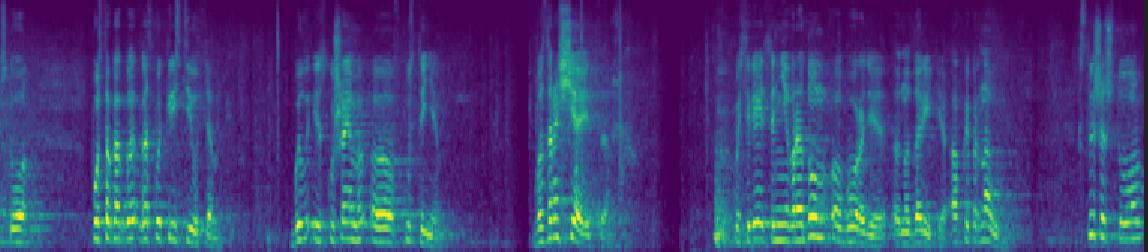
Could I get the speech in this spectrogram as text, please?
говорит, что после того, как Господь крестился, был искушаем э, в пустыне, возвращается, поселяется не в родном э, городе э, Назарите, а в Капернауме. Слышит, что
